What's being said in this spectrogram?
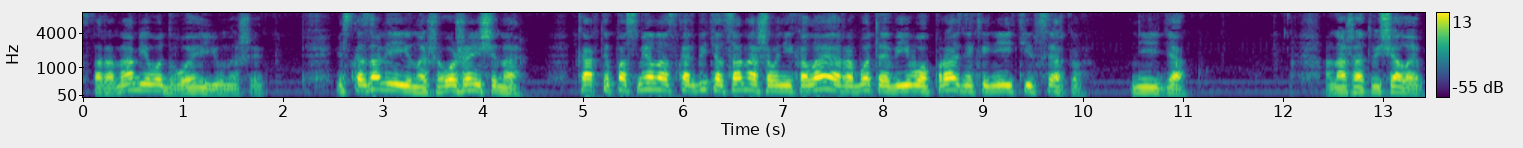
сторонам его двое юношей. И сказали ей юноши, «О, женщина, как ты посмела оскорбить отца нашего Николая, работая в его праздник и не идти в церковь, не идя?» Она же отвечала им,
